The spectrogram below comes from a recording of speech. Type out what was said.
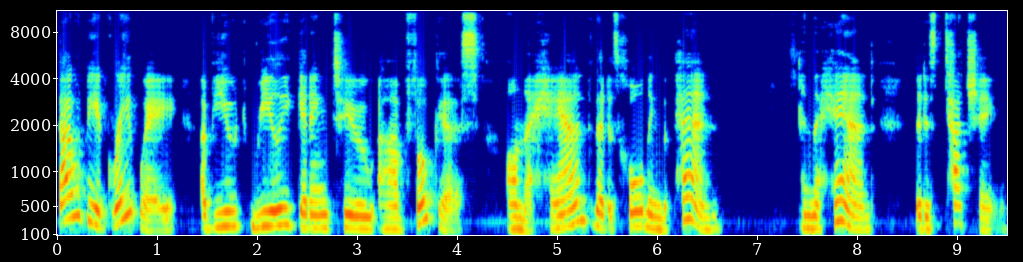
That would be a great way of you really getting to um, focus on the hand that is holding the pen and the hand that is touching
